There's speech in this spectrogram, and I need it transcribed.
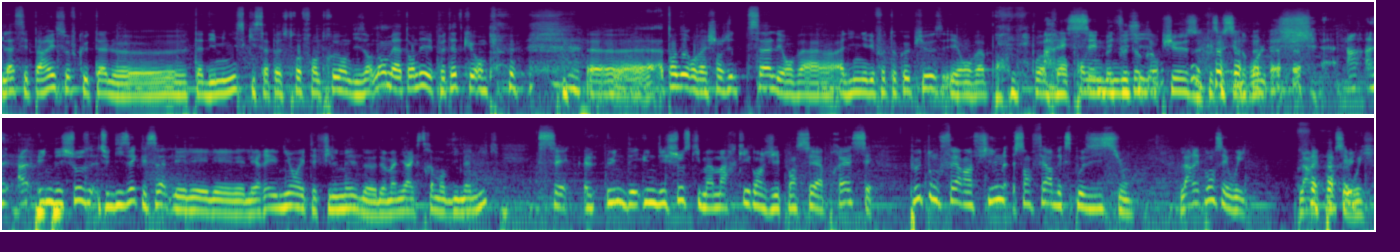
Là c'est pareil sauf que t'as le as des ministres qui s'apostrophent entre eux en disant non mais attendez peut-être qu'on peut euh, attendez on va changer de salle et on va aligner les photocopieuses et on va prendre pour, ah, prendre une bonne des photocopieuses qu'est-ce que c'est drôle. une des choses tu disais que les, les, les, les réunions étaient filmées de, de manière extrêmement dynamique c'est une des, une des choses qui m'a marqué quand j'y ai pensé après, c'est peut-on faire un film sans faire d'exposition? La réponse est oui. La réponse est oui.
